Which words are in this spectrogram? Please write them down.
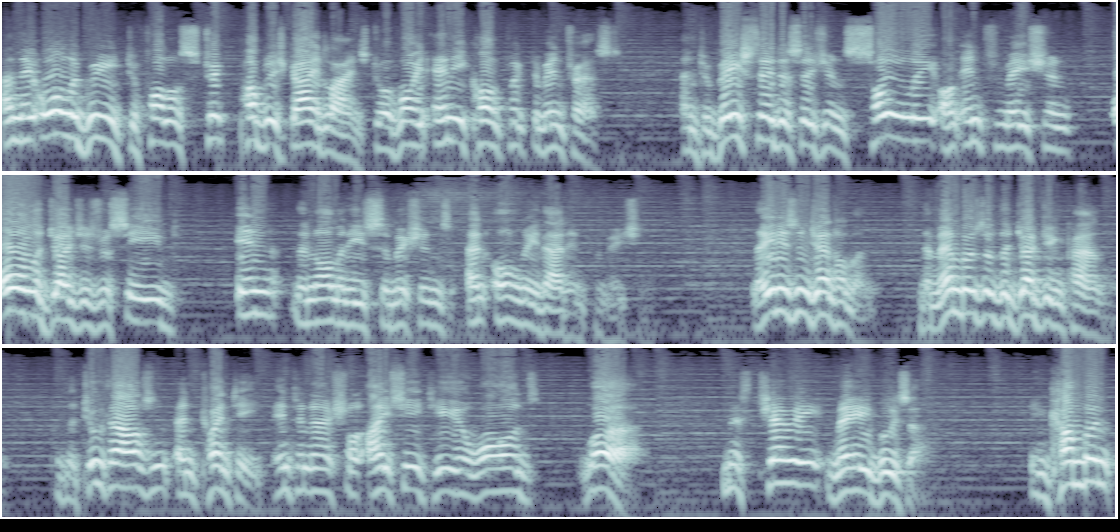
and they all agreed to follow strict published guidelines to avoid any conflict of interest and to base their decisions solely on information all the judges received in the nominees' submissions and only that information. Ladies and gentlemen, the members of the judging panel the 2020 International ICT Awards were Ms. Cherry May Buza, incumbent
